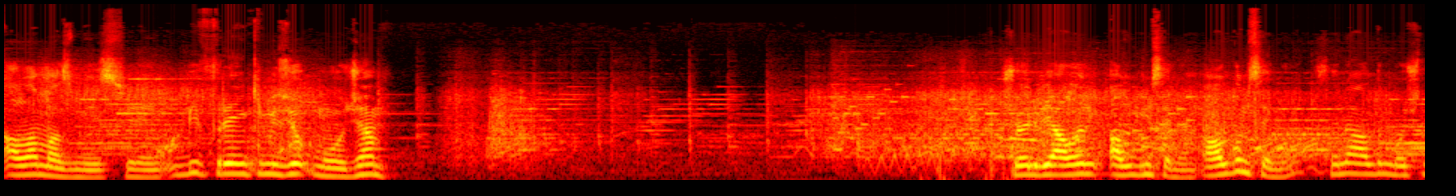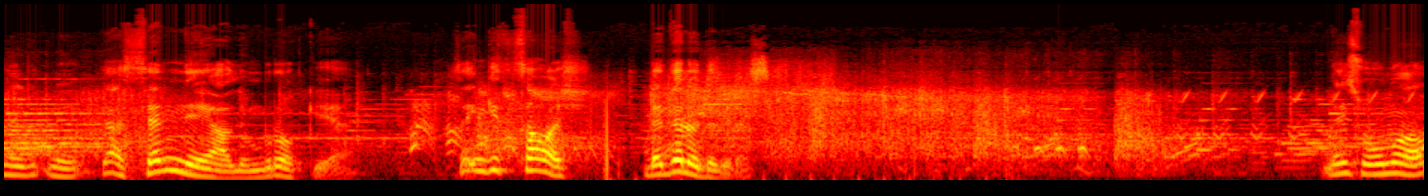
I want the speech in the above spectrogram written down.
alamaz mıyız Frank? Bir Frank'imiz yok mu hocam? Şöyle bir alın, aldım seni. Aldım seni. Seni aldım boşuna gitme. Ya sen niye aldın Brock ya? Sen git savaş. Bedel öde biraz. Neyse onu al.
